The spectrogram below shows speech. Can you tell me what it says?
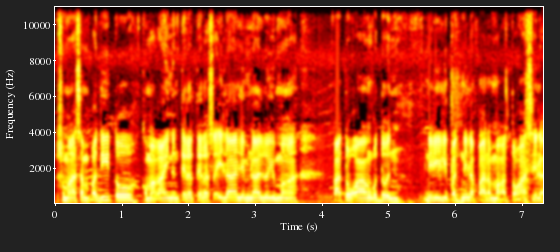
sumasampa dito, kumakain ng tira-tira sa ilalim, lalo yung mga patukaan ko doon, nililipad nila para makatuka sila.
